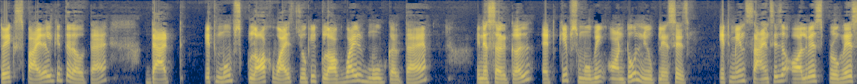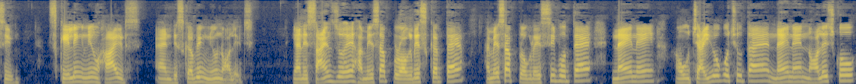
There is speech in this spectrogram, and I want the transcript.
तो एक स्पाइरल की तरह होता है दैट इट मूव्स क्लॉकवाइज जो कि क्लॉकवाइज मूव करता है in a circle it keeps moving on to new places it means science is always progressive scaling new heights and discovering new knowledge यानी साइंस जो है हमेशा प्रोग्रेस करता है, हमेशा प्रोग्रेसिव होता है नए नए ऊंचाइयों को छूता है नए नए नॉलेज को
